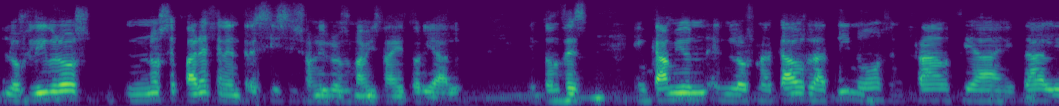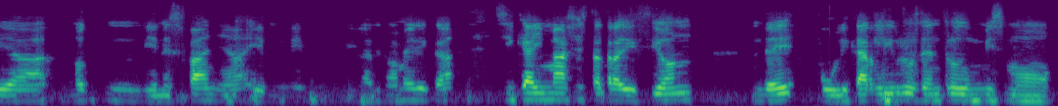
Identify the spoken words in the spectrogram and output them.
los libros no se parecen entre sí si son libros de una misma editorial. Entonces, en cambio, en, los mercados latinos, en Francia, en Italia y en España y en, Latinoamérica, sí que hay más esta tradición de publicar libros dentro de un mismo,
